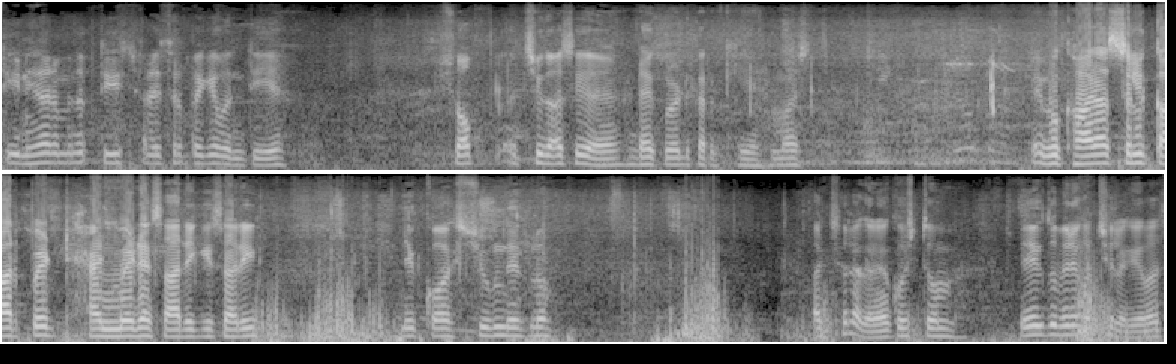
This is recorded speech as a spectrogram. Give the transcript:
तीन हज़ार मतलब तीस चालीस रुपए की बनती है। शॉप अच्छी खासी है डेकोरेट कर रखी है, मस्त। ये बुखारा सिल्क कारपेट हैंडमेड है सारी की सारी। ये कॉस्ट्यूम देख लो। अच्छे लग रहे हैं कुछ तुम। एक तो मेरे को अच्छे लगे बस।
